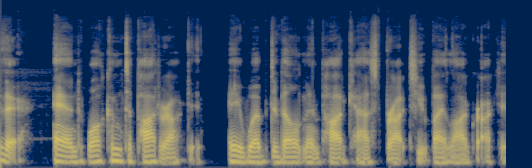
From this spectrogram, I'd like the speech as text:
there, and welcome to PodRocket, a web development podcast brought to you by LogRocket.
